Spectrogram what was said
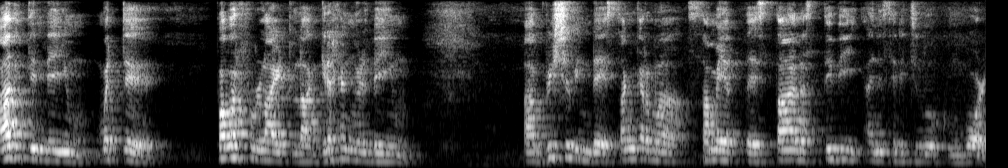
ആദിത്യന്റെയും മറ്റ് പവർഫുള്ളായിട്ടുള്ള ഗ്രഹങ്ങളുടെയും ആ വിഷുവിന്റെ സംക്രമ സമയത്തെ സ്ഥാനസ്ഥിതി അനുസരിച്ച് നോക്കുമ്പോൾ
